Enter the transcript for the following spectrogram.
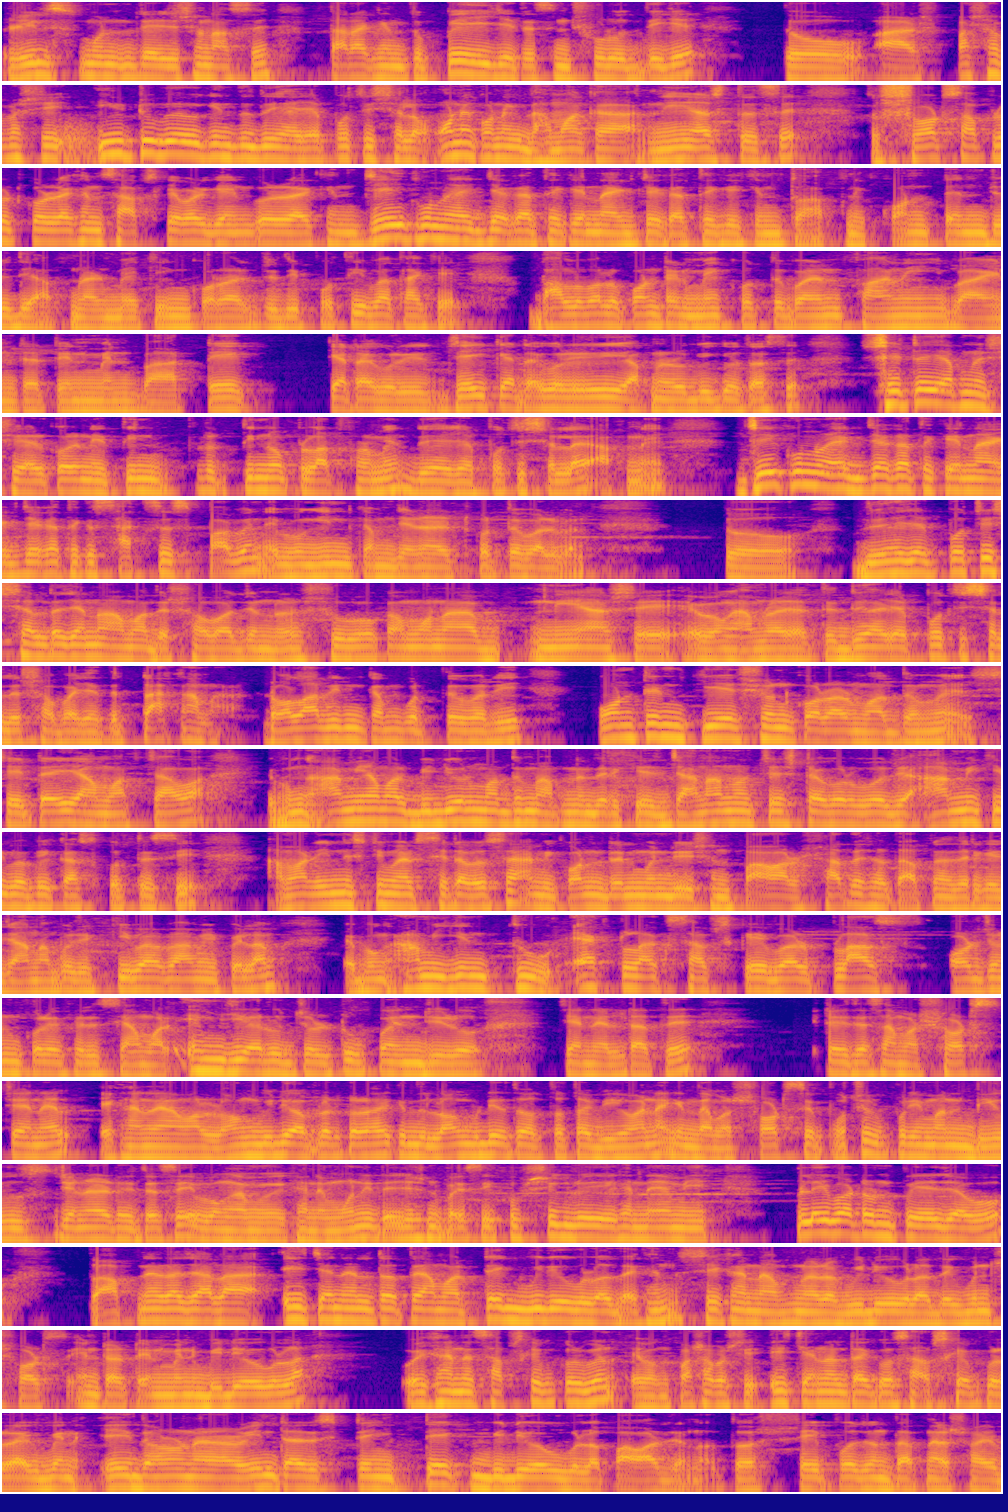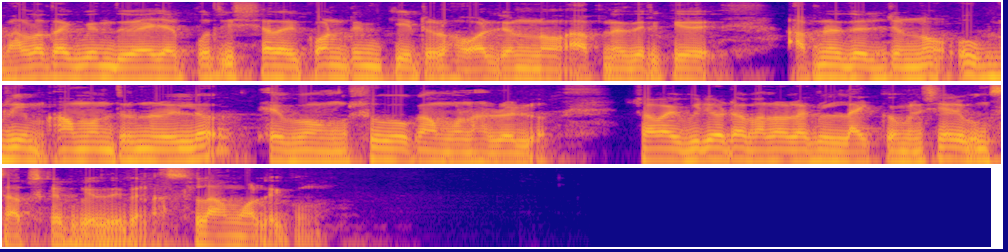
রিলস মনিটাইজেশন আছে, তারা কিন্তু পেয়েই যেতেছেন শুরুর দিকে। তো আর পাশাপাশি ইউটিউবেও কিন্তু দুই হাজার পঁচিশ সালে অনেক অনেক ধামাকা নিয়ে আসতেছে। তো শর্টস আপলোড করে রাখেন সাবস্ক্রাইবার গেইন করে রাখেন যে কোনো এক জায়গা থেকে না এক জায়গা থেকে কিন্তু আপনি কন্টেন্ট যদি আপনার মেকিং করার যদি প্রতিভা থাকে, ভালো ভালো কন্টেন্ট মেক করতে পারেন ফানি বা এন্টারটেনমেন্ট বা টেক ক্যাটাগরির যেই ক্যাটাগরির আপনার অভিজ্ঞতা আছে, সেটাই আপনি শেয়ার করেন। এই তিন, তিনও প্ল্যাটফর্মে দুই হাজার পঁচিশ সালে আপনি যে কোনো এক জায়গা থেকে না এক জায়গা থেকে সাকসেস পাবেন এবং ইনকাম জেনারেট করতে পারবেন। তো দুই হাজার পঁচিশ সালটা যেন আমাদের সবার জন্য শুভকামনা নিয়ে আসে এবং আমরা যাতে দুই হাজার পঁচিশ সালে সবাই যাতে টাকা না ডলার ইনকাম করতে পারি কন্টেন্ট ক্রিয়েশন করার মাধ্যমে সেটাই আমার চাওয়া এবং আমি আমার ভিডিওর মাধ্যমে আপনাদেরকে জানানোর চেষ্টা করব যে আমি কীভাবে কাজ করতেছি, আমার ইনস্টিমেট সেট আছে, আমি কন্টেন্ট মনিটাইজেশন পাওয়ার সাথে সাথে আপনাদেরকে জানাব যে কীভাবে আমি পেলাম এবং আমি কিন্তু এক লাখ সাবস্ক্রাইবার প্লাস অর্জন করে ফেলছি আমার MGR Ujjwal two point zero চ্যানেলটাতে এটা হচ্ছে আমার শর্টস চ্যানেল এখানে আমার লং ভিডিও আপলোড করা হয়, কিন্তু লং ভিডিও তো অতটা ভিউ হয় না, কিন্তু আমার শর্টসে প্রচুর পরিমাণ ভিউজ জেনারেট হইতেছে এবং আমি এখানে মনিটাইজেশন পাইছি। খুব শীঘ্রই এখানে আমি প্লে বাটন পেয়ে যাব। তো আপনারা যারা এই চ্যানেলটাতে আমার টেক ভিডিওগুলো দেখেন, সেখানে আপনারা ভিডিওগুলো দেখবেন শর্টস এন্টারটেনমেন্ট ভিডিওগুলো ওইখানে সাবস্ক্রাইব করবেন এবং পাশাপাশি এই চ্যানেলটাকেও সাবস্ক্রাইব করে রাখবেন। এই ধরনের আর ইন্টারেস্টিং টেক ভিডিওগুলো পাওয়ার জন্য। তো সেই পর্যন্ত আপনারা সবাই ভালো থাকবেন। দুই হাজার পঁচিশ সালের কন্টেন্ট ক্রিয়েটর হওয়ার জন্য আপনাদেরকে, আপনাদের জন্য অগ্রিম আমন্ত্রণ রইল এবং শুভকামনা রইল। সবাই ভিডিওটা ভালো লাগলে লাইক কমেন্ট শেয়ার এবং সাবস্ক্রাইব করে দেবেন। আসসালামু আলাইকুম।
